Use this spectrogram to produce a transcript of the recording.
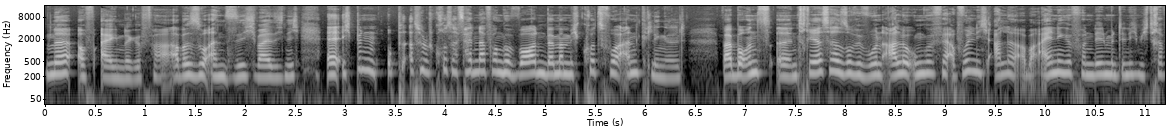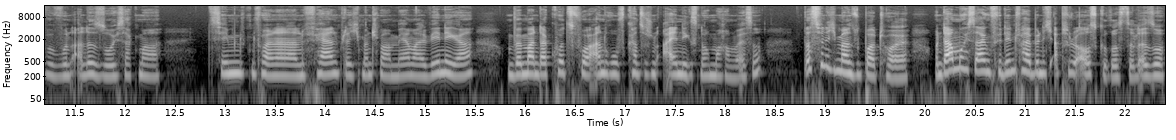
ne, auf eigene Gefahr. Aber so an sich weiß ich nicht. Äh, ich bin absolut großer Fan davon geworden, wenn man mich kurz vorher anklingelt. Weil bei uns äh, in Trier so, wir wohnen alle ungefähr, obwohl nicht alle, aber einige von denen, mit denen ich mich treffe, wohnen alle so, ich sag mal, zehn Minuten voneinander entfernt, vielleicht manchmal mehr, mal weniger. Und wenn man da kurz vorher anruft, kannst du schon einiges noch machen, weißt du? Das finde ich immer super toll. Und da muss ich sagen, für den Fall bin ich absolut ausgerüstet. Also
